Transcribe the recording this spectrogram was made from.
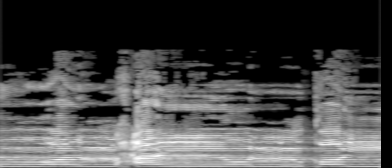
هو الحي القيوم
